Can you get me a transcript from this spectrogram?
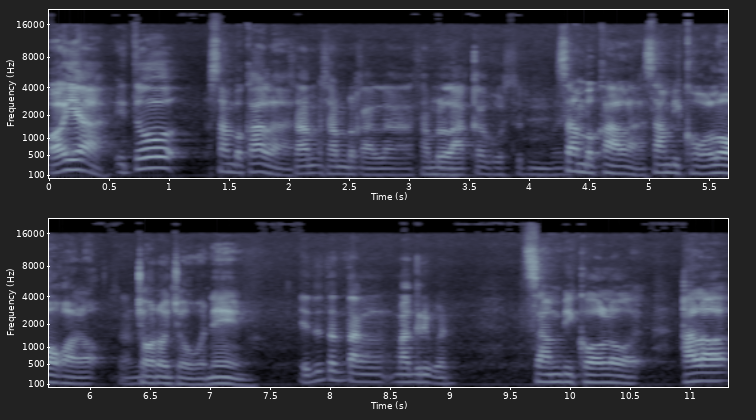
Oh iya itu sambekala. Sam sambekala sambelaka gue sering sambekala sambikolo kalau Sambi- coro jawane itu tentang maghrib kan sambikolo. Kalau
